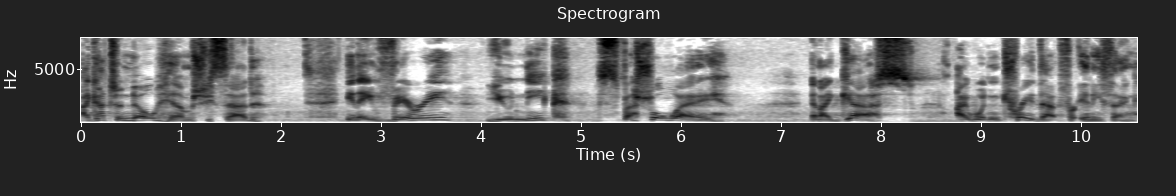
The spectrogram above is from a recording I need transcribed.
I got to know Him, she said, in a very unique, special way. And I guess I wouldn't trade that for anything.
